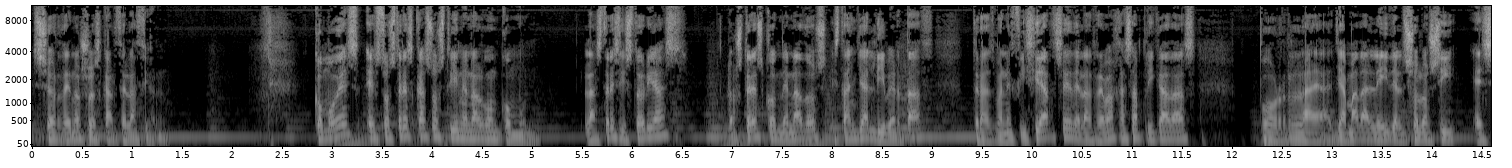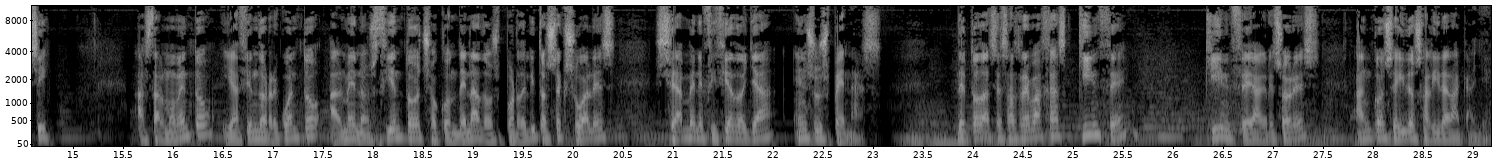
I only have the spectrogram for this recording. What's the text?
se ordenó su escarcelación. Como ves, estos tres casos tienen algo en común. Las tres historias, los tres condenados están ya en libertad tras beneficiarse de las rebajas aplicadas por la llamada ley del solo sí es sí. Hasta el momento, y haciendo recuento, al menos 108 condenados por delitos sexuales se han beneficiado ya en sus penas. De todas esas rebajas, 15, 15 agresores han conseguido salir a la calle.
